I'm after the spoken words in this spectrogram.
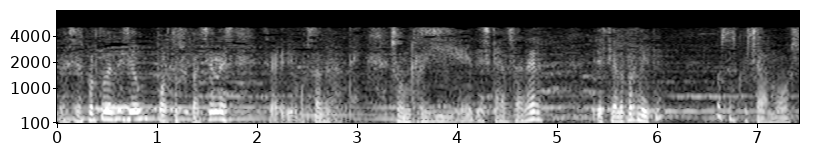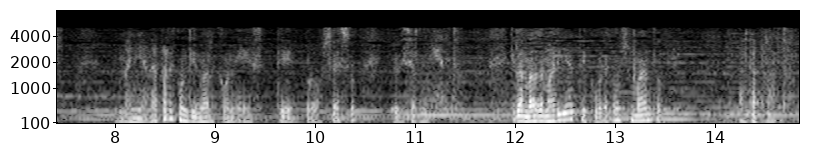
Gracias por tu bendición, por tus oraciones. Seguimos adelante. Sonríe, descansa en Él. Si lo permite, nos escuchamos mañana para continuar con este proceso de discernimiento. Que la Madre María te cubra con su manto. Hasta pronto.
